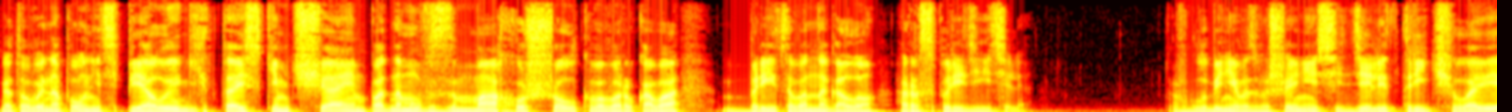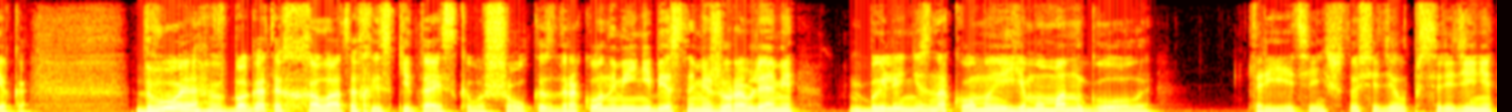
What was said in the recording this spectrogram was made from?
готовые наполнить пиалы китайским чаем по одному взмаху шелкового рукава бритого наголо распорядителя. В глубине возвышения сидели три человека. Двое в богатых халатах из китайского шелка с драконами и небесными журавлями были незнакомые ему монголы. Третий, что сидел посередине,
